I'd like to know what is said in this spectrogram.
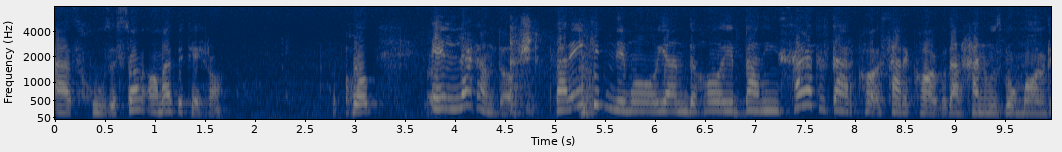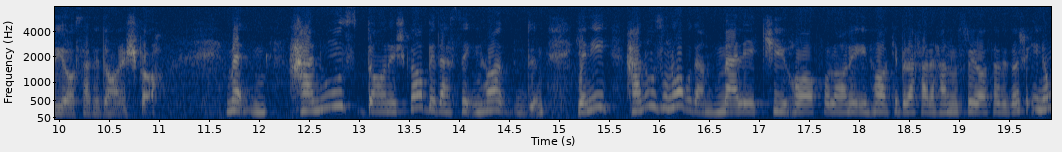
از خوزستان آمد به تهران. خب علت هم داشت. برای اینکه نماینده های بنی صدر در سر کار بودن هنوز به عنوان ریاست دانشگاه. و هنوز دانشگاه به دست اینها یعنی هنوز اونها بودن ملکی ها فلان اینها که بالاخره هنوز ریاست داشت. اینا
